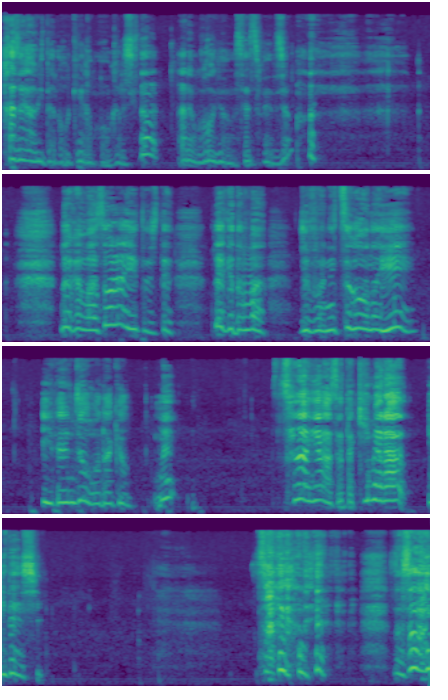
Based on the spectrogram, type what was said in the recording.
風が吹いたら桶が儲かるしな。あれも5行の説明でしょ。だからまあそれはいいとしてだけどまあ自分に都合のいい遺伝情報だけをねつなぎ合わせたキメラ遺伝子。それがねその技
